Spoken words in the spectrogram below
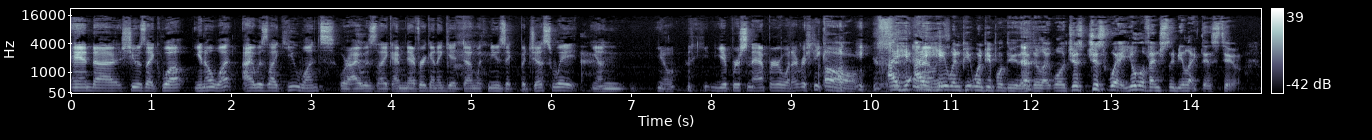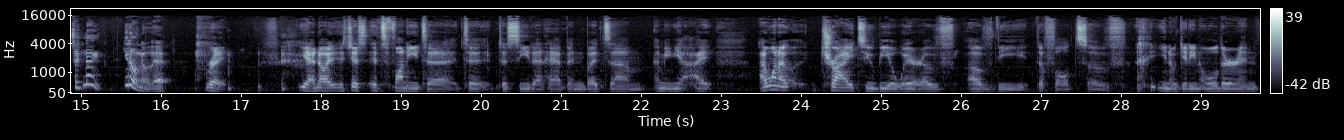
and uh, she was like well you know what? I was like you once where i was like i'm never gonna get done with music but just wait young you know yipper snapper whatever she called oh, me. I, ha- I, I was, hate when, pe- when people do that. They're like well just just wait. You'll eventually be like this too. It's like no you don't know that. Right yeah, no, it's just it's funny to to to see that happen. But um, I mean, yeah, I I want to try to be aware of of the the faults of you know getting older and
